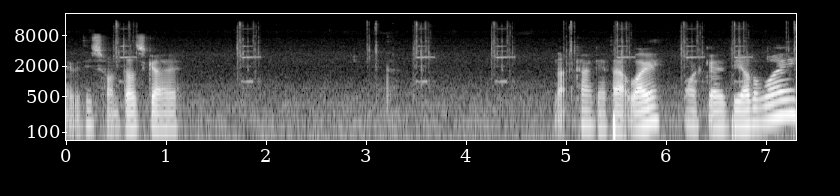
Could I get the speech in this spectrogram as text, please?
Maybe this one does go. No, can't go that way. Might go the other way.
